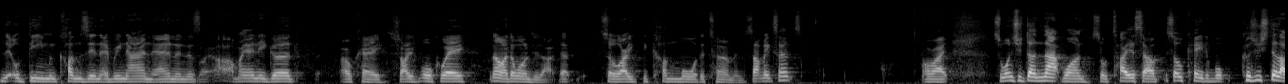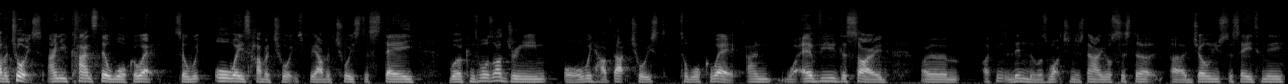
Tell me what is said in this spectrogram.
little demon comes in every now and then, and it's like, oh, am I any good? Okay, should I walk away? No, I don't want to do that. that so I become more determined. Does that make sense? All right. So once you've done that one, so tell yourself it's okay to walk because you still have a choice and you can still walk away. So we always have a choice. We have a choice to stay working towards our dream, or we have that choice to walk away. And whatever you decide, um, I think Linda was watching just now. Your sister uh, Joan used to say to me, "You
